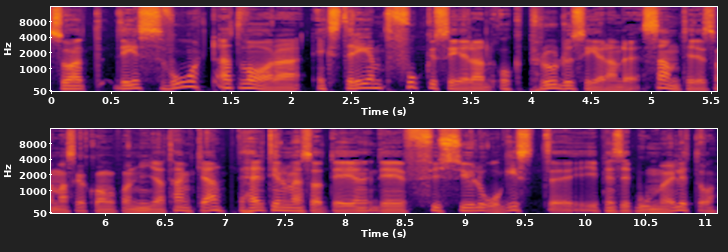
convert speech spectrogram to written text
Så att det är svårt att vara extremt fokuserad och producerande samtidigt som man ska komma på nya tankar. Det här är till och med så att det är, det är fysiologiskt eh, i princip omöjligt då.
